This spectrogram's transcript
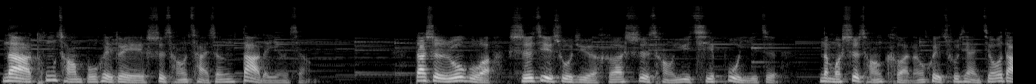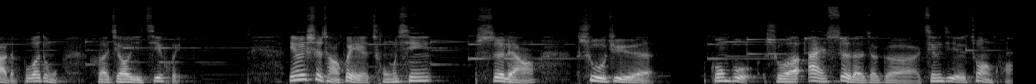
那通常不会对市场产生大的影响。但是如果实际数据和市场预期不一致，那么市场可能会出现较大的波动和交易机会，因为市场会重新思量数据公布说暗示的这个经济状况。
